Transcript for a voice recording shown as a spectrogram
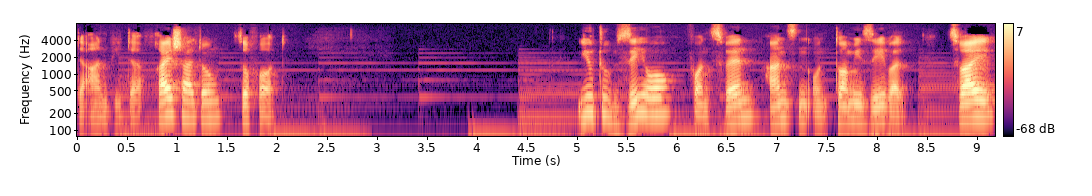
der Anbieter, Freischaltung sofort. YouTube SEO von Sven Hansen und Tommy Seewald. Zwei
